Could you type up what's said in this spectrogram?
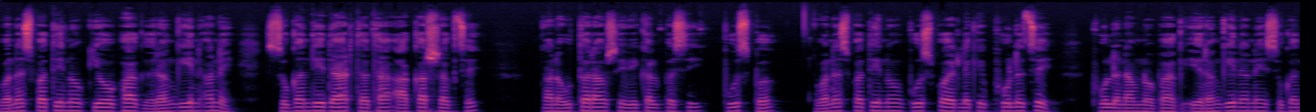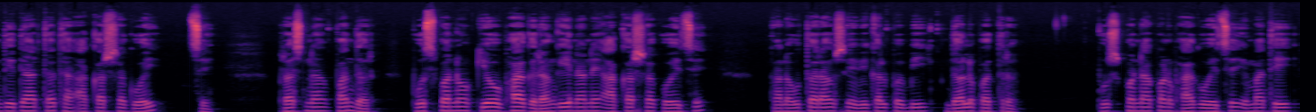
વનસ્પતિનો કયો ભાગ રંગીન અને સુગંધીદાર તથા આકર્ષક છે? આનો ઉત્તર આવશે વિકલ્પ સી પુષ્પ. વનસ્પતિનું પુષ્પ એટલે કે ફૂલ છે. ફૂલ નામનો ભાગ એ રંગીન અને સુગંધીદાર તથા આકર્ષક હોય છે. પ્રશ્ન પંદર. પુષ્પનો કયો ભાગ રંગીન અને આકર્ષક હોય છે? તો ઉત્તર આવશે, વિકલ્પ બી દલપત્ર. પુષ્પના પણ ભાગ હોય છે, એમાંથી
